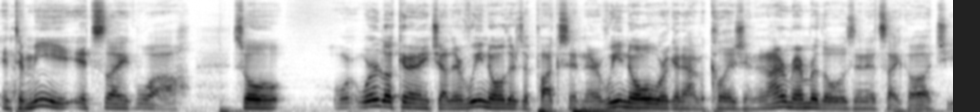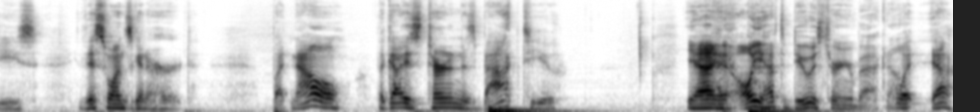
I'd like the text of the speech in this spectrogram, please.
And to me, it's like, wow. So we're looking at each other. We know there's a puck sitting there. We know we're going to have a collision. And I remember those, and it's like, oh, geez, this one's going to hurt. But now the guy's turning his back to you. Yeah, yeah, all you have to do is turn your back now. What? Yeah.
